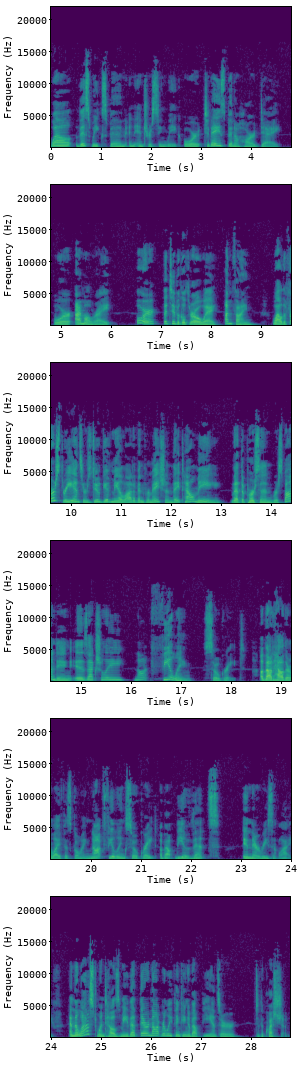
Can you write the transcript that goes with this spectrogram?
Well, this week's been an interesting week, or today's been a hard day, or I'm all right, or the typical throwaway, I'm fine. While the first three answers do give me a lot of information, they tell me that the person responding is actually not feeling so great about how their life is going, not feeling so great about the events in their recent life. And the last one tells me that they're not really thinking about the answer to the question.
